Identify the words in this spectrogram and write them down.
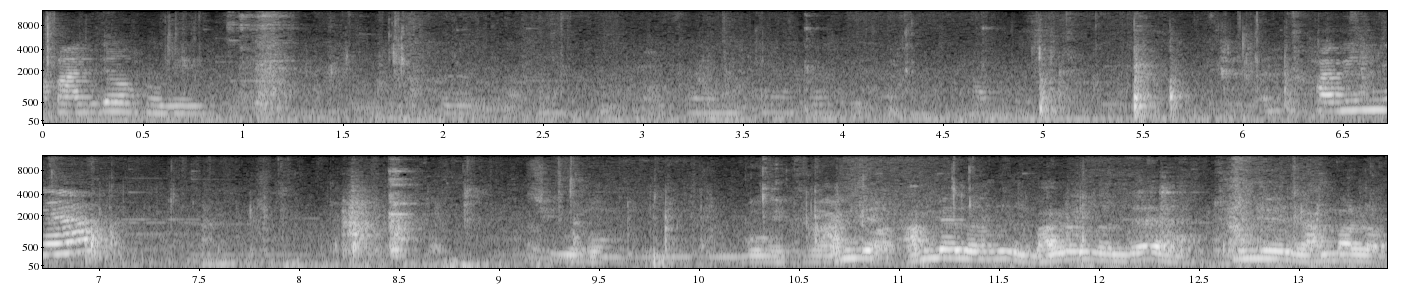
아까 앉아 거기 밥 있냐? 지금 몸, 몸이 안면, 들어있어. 안면은 말랐는데 뒷면이 안 말라가.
